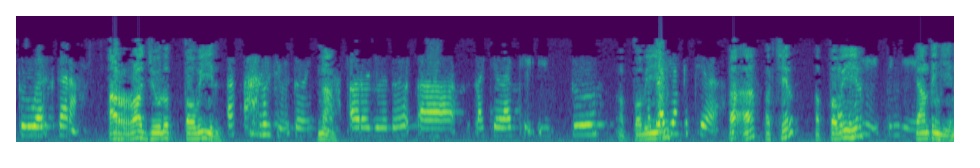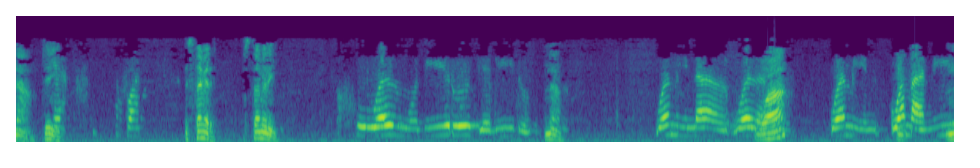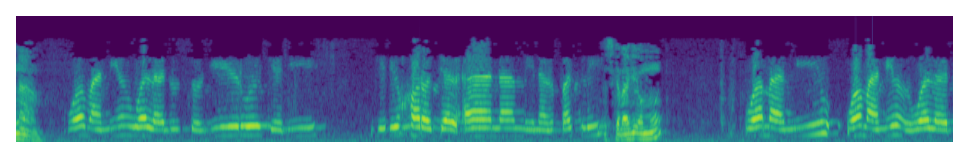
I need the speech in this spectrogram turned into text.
keluar sekarang. Ar-rajul tawil. Ah, ar-rajul tawil. Naam. Ah, laki-laki itu At-tawil. Laki yang kecil. Ah, ah, kecil. الطويل Eh, tinggi, tinggi. yang tinggi نعم جيد Ya. Afwan. استمري استمري هو المدير الجديد نعم ومن الولد و ومن ومن نعم ومن الولد الصغير الجديد jadi خرج الآن من الفصل sekali lagi Ummu ومن ومن الولد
